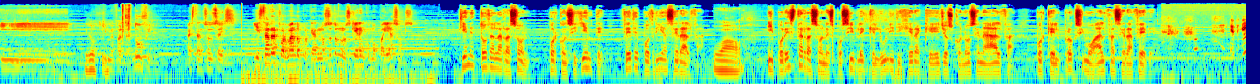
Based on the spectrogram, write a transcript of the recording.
y... Y Duffy. Y me falta Duffy. Ahí están, son seis. Y están reformando porque a nosotros nos quieren como payasos. Tiene toda la razón, por consiguiente, Fede podría ser Alfa. Wow. Y por esta razón es posible que Luli dijera que ellos conocen a Alfa, porque el próximo Alfa será Fede. Yo,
